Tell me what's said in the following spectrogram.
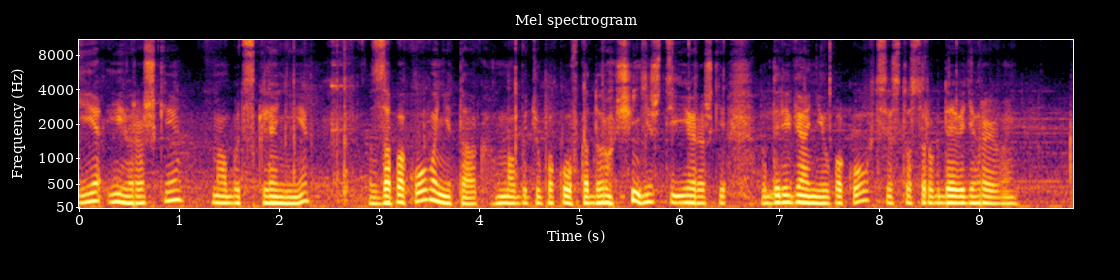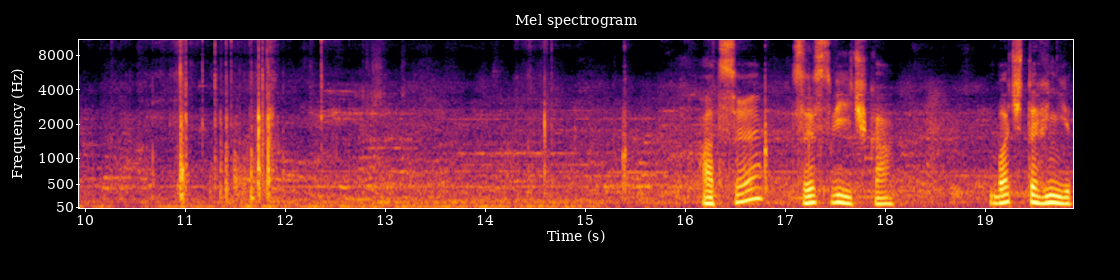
є іграшки, мабуть, скляні. Запаковані так. Мабуть, упаковка дорожча, ніж ті іграшки. В дерев'яній упаковці 149 гривень. А це, це свічка. Бачите, гніт.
